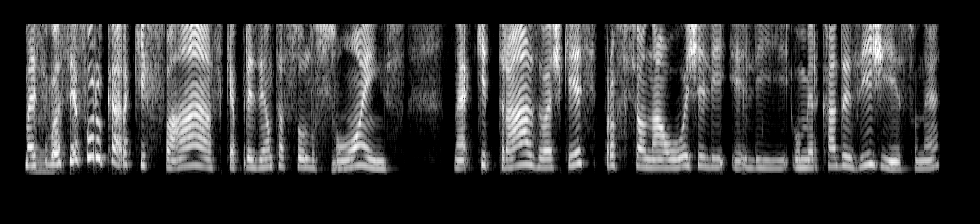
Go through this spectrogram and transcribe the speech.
Mas se você for o cara que faz, que apresenta soluções, né, que traz, eu acho que esse profissional hoje ele, ele, o mercado exige isso, né?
